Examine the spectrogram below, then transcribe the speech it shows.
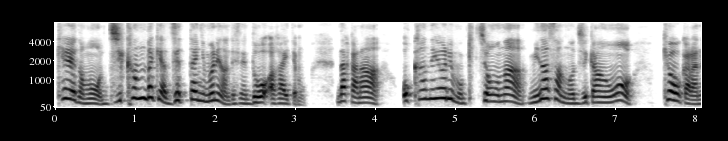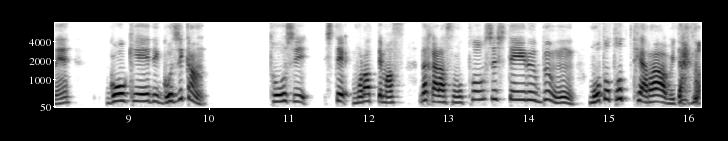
けれども、時間だけは絶対に無理なんですね。どうあがいても。だから、お金よりも貴重な皆さんの時間を今日からね、合計で5時間投資してもらってます。だからその投資している分、元取ってやら、みたいな。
